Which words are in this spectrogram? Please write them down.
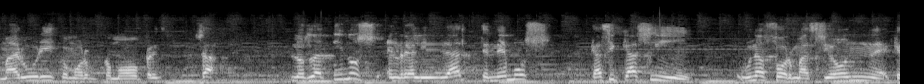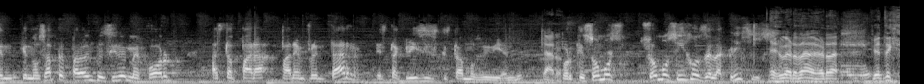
Maruri como, como... O sea, los latinos en realidad tenemos casi, casi una formación que, que nos ha preparado inclusive mejor hasta para, para enfrentar esta crisis que estamos viviendo. Claro. Porque somos, somos hijos de la crisis. Es verdad, es verdad. Fíjate que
